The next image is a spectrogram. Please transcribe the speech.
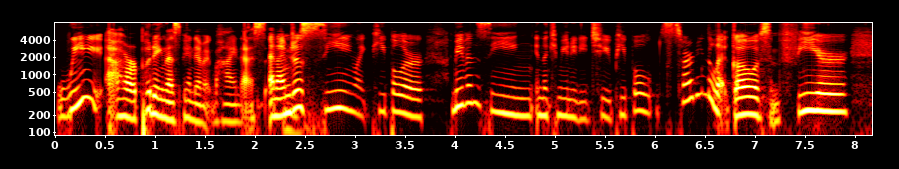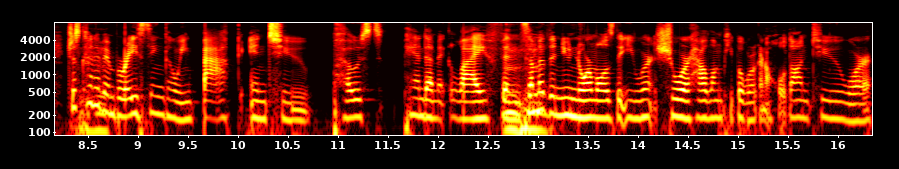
we are putting this pandemic behind us. And i'm mm. just seeing like people are i'm even seeing in the community too people starting to let go of some fear just kind of mm-hmm. embracing going back into post pandemic life and some mm-hmm. of the new normals that you weren't sure how long people were going to hold on to or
